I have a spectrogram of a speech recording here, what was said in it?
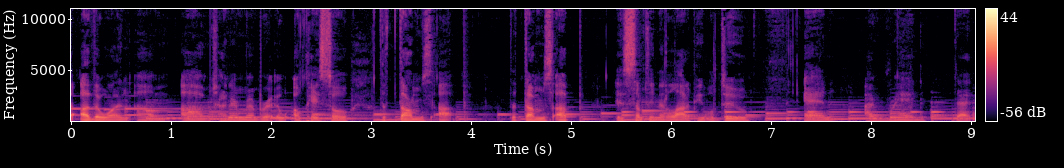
The other one, um, oh, I'm trying to remember. Okay, so the thumbs up. The thumbs up is something that a lot of people do. And I read that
